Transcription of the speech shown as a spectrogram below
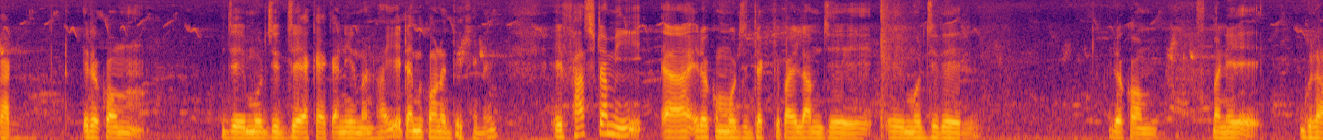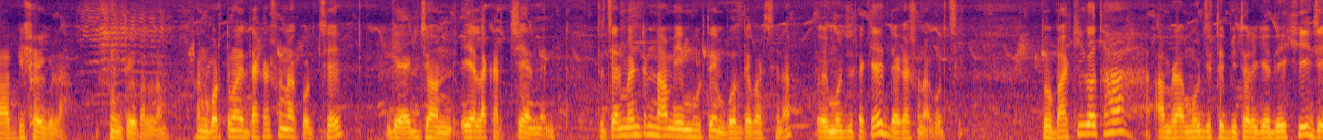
বাট এরকম যে মসজিদ যে একা একা নির্মাণ হয়, এটা আমি কখনো দেখি নাই এই ফার্স্ট আমি এরকম মসজিদ দেখতে পাইলাম যে এই মসজিদের এরকম মানে গুলা, বিষয়গুলা শুনতেও পারলাম। এখন বর্তমানে দেখাশোনা করছে যে একজন এই এলাকার চেয়ারম্যান তো চেয়ারম্যানটার নাম এই মুহূর্তে আমি বলতে পারছি না, তো এই মসজিদটাকে দেখাশোনা করছে। তো বাকি কথা আমরা মসজিদের ভিতরে গিয়ে দেখি যে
